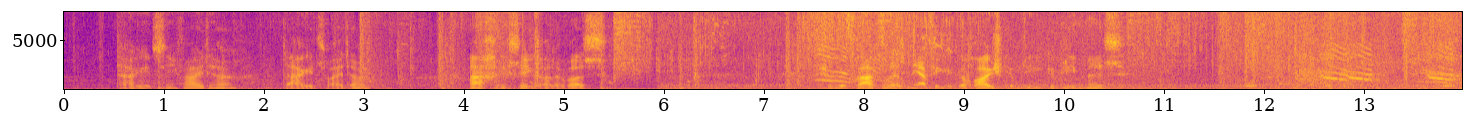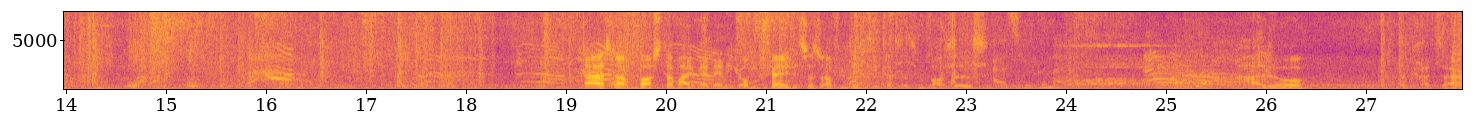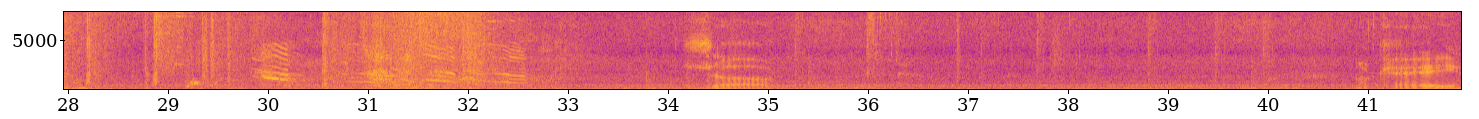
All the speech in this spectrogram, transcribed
Da geht's nicht weiter. Da geht's weiter. Ach, ich sehe gerade was. Schon gefragt, wo das nervige Geräusch geblie geblieben ist. Da ist noch ein Boss dabei. Wenn er nicht umfällt, ist das offensichtlich, dass es ein Boss ist. Hallo? Wollte gerade sagen. So. Okay.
